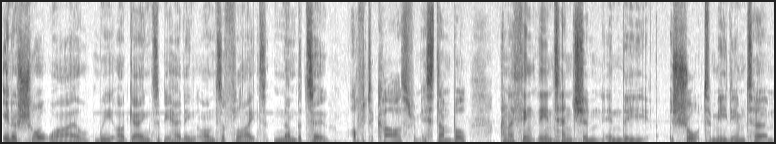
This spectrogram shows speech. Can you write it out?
in a short while, we are going to be heading on to flight number two. off to Kars from Istanbul. And I think the intention in the short to medium term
